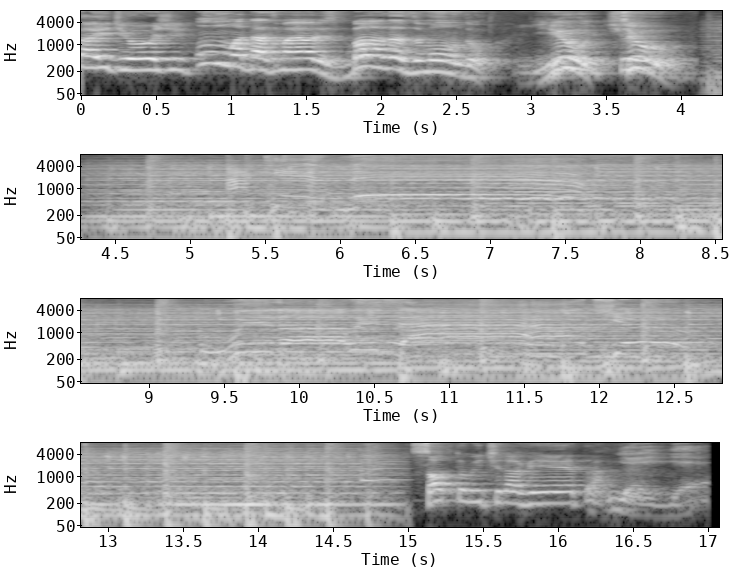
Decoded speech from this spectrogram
escuta aí de hoje uma das maiores bandas do mundo, YouTube. Solta o beat na vinheta. Yeah, yeah.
